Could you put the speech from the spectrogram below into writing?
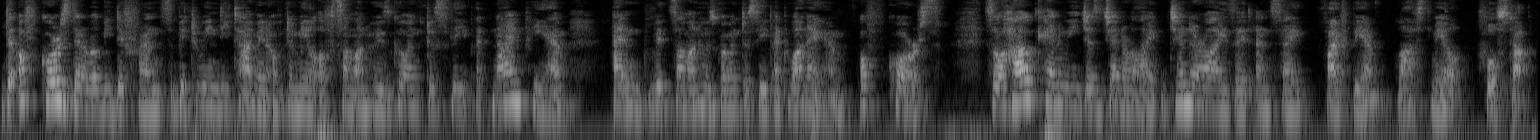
The, of course, there will be difference between the timing of the meal of someone who is going to sleep at 9 p.m. and with someone who's going to sleep at 1 a.m. Of course. So how can we just generalize, generalize it and say 5 p.m. last meal, full stop?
